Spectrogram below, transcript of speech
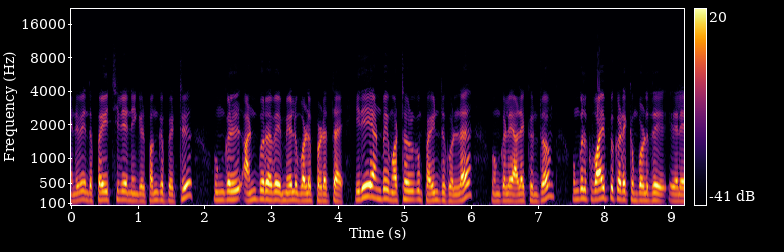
எனவே இந்த பயிற்சியிலே நீங்கள் பங்கு பெற்று உங்கள் அன்புறவை மேலும் வலுப்படுத்த இதே அன்பை மற்றவர்களுக்கும் பகிர்ந்து கொள்ள உங்களை அழைக்கின்றோம். உங்களுக்கு வாய்ப்பு கிடைக்கும் பொழுது இதில்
